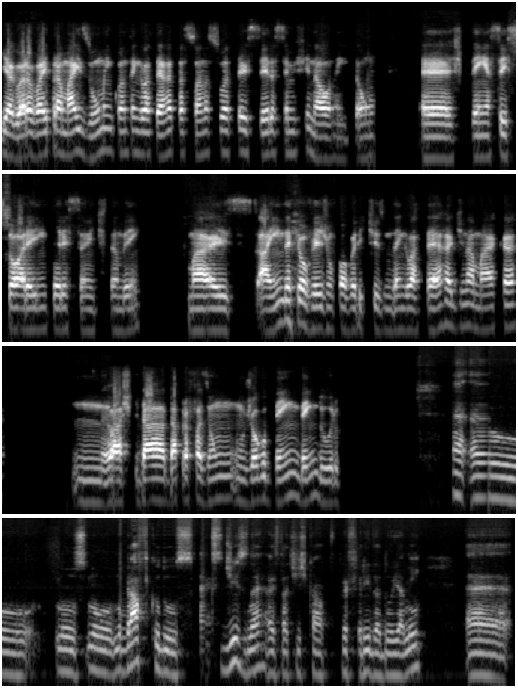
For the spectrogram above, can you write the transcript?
e agora vai para mais uma, enquanto a Inglaterra está só na sua terceira semifinal, né? Então é, tem essa história interessante também. Mas ainda que eu veja um favoritismo da Inglaterra, a Dinamarca hum, eu acho que dá, dá para fazer um, um, jogo bem, bem duro. É, é o, nos, no, no, gráfico dos XGs, né, a estatística preferida do Yamin, é,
